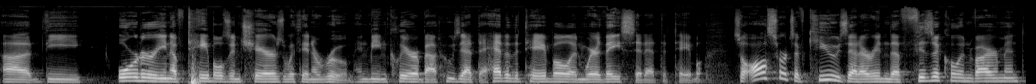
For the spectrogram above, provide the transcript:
uh, the ordering of tables and chairs within a room and being clear about who's at the head of the table and where they sit at the table. So, all sorts of cues that are in the physical environment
